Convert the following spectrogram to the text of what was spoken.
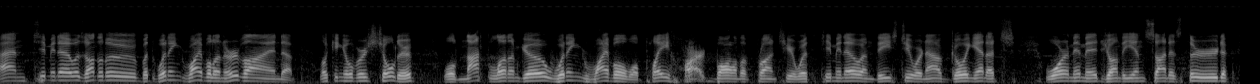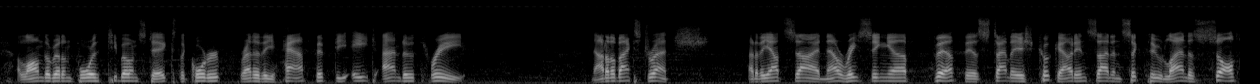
And Timmy No is on the move, but winning rival in Irvine looking over his shoulder will not let him go. Winning rival will play hardball on the front here with Timmy No, and these two are now going at it. Warm Image on the inside is third. Along the middle and fourth, T-Bone Stakes, the quarter, rather the half, 58 and a 3. Now to the back stretch. Out of the outside, now racing uh, fifth is Stylish Cookout. Inside and sixth to Land Assault.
